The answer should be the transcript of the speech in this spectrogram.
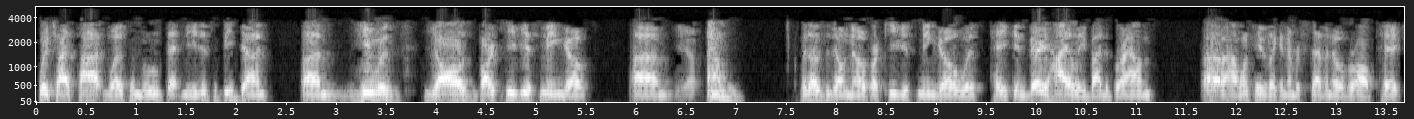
which I thought was a move that needed to be done. Um, he was y'all's Barkevious Mingo. Um, yeah. for those who don't know, Barkevious Mingo was taken very highly by the Browns. Uh, I want to say he was like a number seven overall pick.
